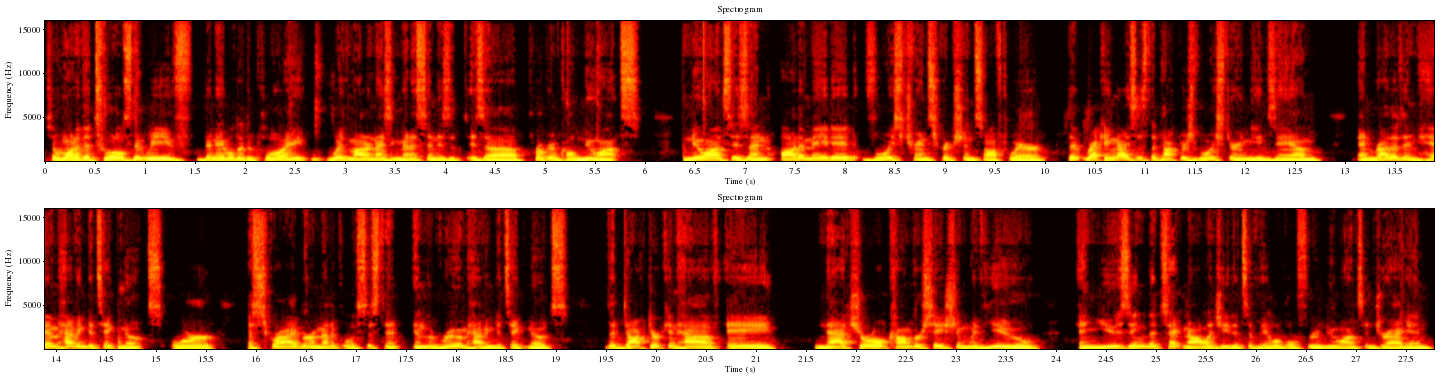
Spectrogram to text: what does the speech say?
So one of the tools that we've been able to deploy with modernizing medicine is a, is a program called Nuance. Nuance is an automated voice transcription software that recognizes the doctor's voice during the exam. And rather than him having to take notes or a scribe or a medical assistant in the room having to take notes, the doctor can have a natural conversation with you And using the technology that's available through Nuance and Dragon,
